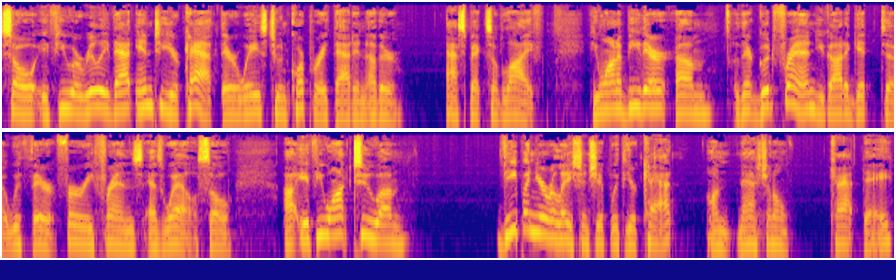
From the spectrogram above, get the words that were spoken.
So if you are really that into your cat, there are ways to incorporate that in other aspects of life. If you want to be their um, their good friend, you got to get uh, with their furry friends as well. So uh, if you want to um, deepen your relationship with your cat on National Cat Day,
